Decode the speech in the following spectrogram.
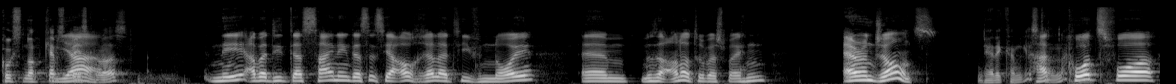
Guckst du noch Cap Space Ja. oder was? Nee, aber die, das Signing, das ist ja auch relativ neu. Ähm, müssen wir auch noch drüber sprechen. Aaron Jones Ja, der kam gestern. hat kurz vor,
